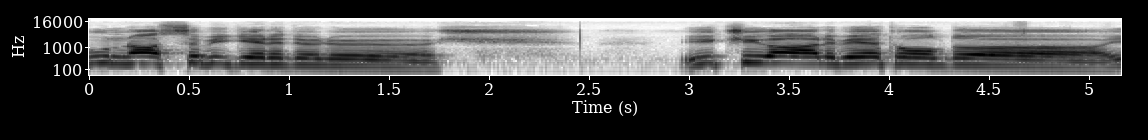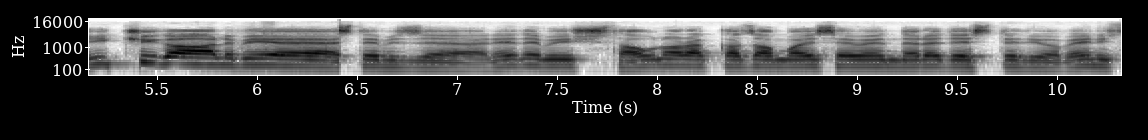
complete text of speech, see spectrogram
Bu nasıl bir geri dönüş? İki galibiyet oldu. İki galibiyet destemize. Ne demiş? Savunarak kazanmayı sevenlere deste diyor. Ben hiç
